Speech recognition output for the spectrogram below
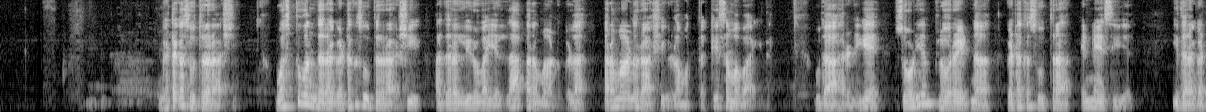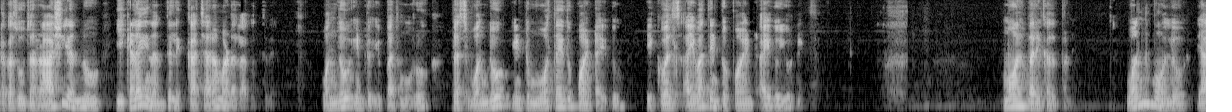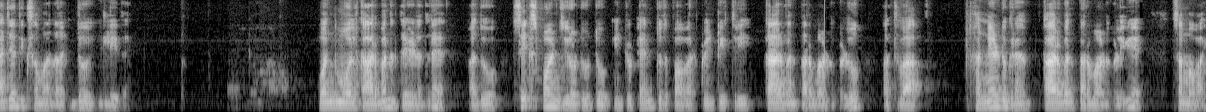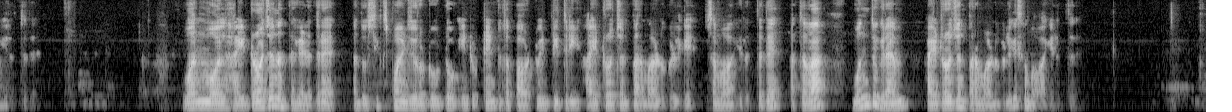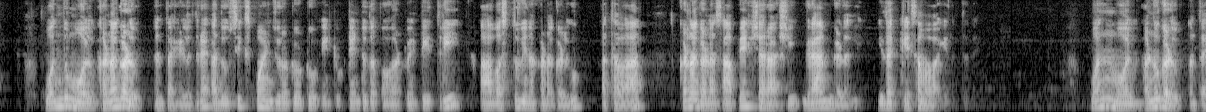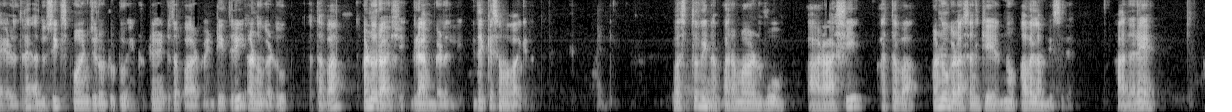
ಘಟಕ ಸೂತ್ರ ರಾಶಿ. ವಸ್ತುವೊಂದರ ಘಟಕ ಸೂತ್ರ ರಾಶಿ ಅದರಲ್ಲಿರುವ ಎಲ್ಲಾ ಪರಮಾಣುಗಳ ಪರಮಾಣು ರಾಶಿಗಳ ಮೊತ್ತಕ್ಕೆ ಸಮವಾಗಿದೆ. ಉದಾಹರಣೆಗೆ ಸೋಡಿಯಂ ಕ್ಲೋರೈಡ್ನ ಘಟಕ ಸೂತ್ರ NaCl ಇದರ ಘಟಕ ಸೂತ್ರ ರಾಶಿಯನ್ನು ಈ ಕೆಳಗಿನಂತೆ ಲೆಕ್ಕಾಚಾರ ಮಾಡಲಾಗುತ್ತದೆ. ಒಂದು ಇಂಟು ಇಪ್ಪತ್ಮೂರು ಪ್ಲಸ್ ಒಂದು ಇಂಟು ಮೂವತ್ತೈದು ಪಾಯಿಂಟ್ ಐದು ಈಕ್ವಲ್ಸ್ ಐವತ್ತೆಂಟು ಪಾಯಿಂಟ್ ಐದು ಯೂನಿಟ್. ಮೋಲ್ ಪರಿಕಲ್ಪನೆ. ಒಂದು ಮೋಲು ಯಾಜ್ಯದಿಕ್ ಸಮಾನ ಎಂದು ಇಲ್ಲಿದೆ. ಒಂದು ಮೋಲ್ ಕಾರ್ಬನ್ ಅಂತ ಹೇಳಿದ್ರೆ ಅದು six point zero two two into ten to the power twenty three carbon ಪರಮಾಣುಗಳು ಅಥವಾ ಹನ್ನೆರಡು ಗ್ರಾಂ ಕಾರ್ಬನ್ ಪರಮಾಣುಗಳಿಗೆ ಸಮವಾಗಿರುತ್ತದೆ. ಒನ್ ಮೋಲ್ ಹೈಡ್ರೋಜನ್ ಅಂತ ಹೇಳಿದ್ರೆ ಅದು six point zero two two into ten to the power twenty three hydrogen ಪರಮಾಣುಗಳಿಗೆ ಸಮವಾಗಿರುತ್ತದೆ ಅಥವಾ ಒಂದು ಗ್ರಾಮ್ ಹೈಡ್ರೋಜನ್ ಪರಮಾಣುಗಳಿಗೆ ಸಮವಾಗಿರುತ್ತದೆ. ಒಂದು ಮೋಲ್ ಕಣಗಳು ಅಂತ ಹೇಳಿದ್ರೆ ಅದು six point zero two two into ten to the power twenty three ಆ ವಸ್ತುವಿನ ಕಣಗಳು ಅಥವಾ ಕಣಗಳ ಸಾಪೇಕ್ಷ ರಾಶಿ ಗ್ರಾಮ್ಗಳಲ್ಲಿ ಇದಕ್ಕೆ ಸಮವಾಗಿರುತ್ತದೆ. ಒನ್ ಮೋಲ್ ಅಣುಗಳು ಅಂತ ಹೇಳಿದ್ರೆ ಅದು six point zero two two into ten to the power twenty three ಅಣುಗಳು ಅಥವಾ ಅಣುರಾಶಿ ಗ್ರಾಮ್ಗಳಲ್ಲಿ ಇದಕ್ಕೆ ಸಮವಾಗಿರುತ್ತದೆ ವಸ್ತುವಿನ ಪರಮಾಣುವು ಆ ರಾಶಿ ಅಥವಾ ಅಣುಗಳ ಸಂಖ್ಯೆಯನ್ನು ಅವಲಂಬಿಸಿದೆ. ಆದರೆ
